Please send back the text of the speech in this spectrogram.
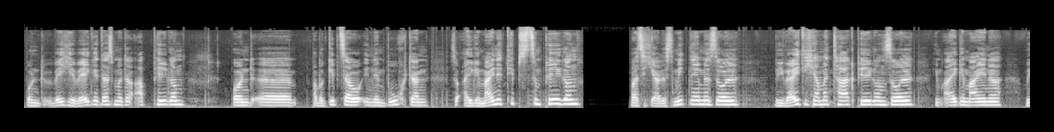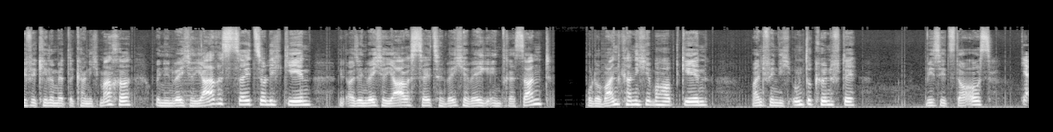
und welche Wege das wir da abpilgern. Und, äh, aber gibt es auch in dem Buch dann so allgemeine Tipps zum Pilgern, was ich alles mitnehmen soll, wie weit ich am Tag pilgern soll? Im Allgemeinen, wie viele Kilometer kann ich machen? Und in welcher Jahreszeit soll ich gehen, also in welcher Jahreszeit sind welche Wege interessant? Oder wann kann ich überhaupt gehen, wann finde ich Unterkünfte, wie sieht es da aus? Ja,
